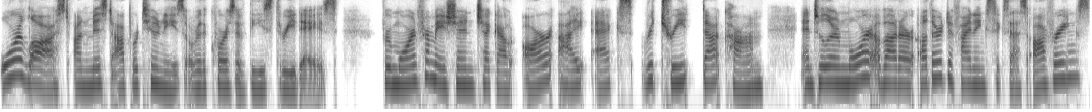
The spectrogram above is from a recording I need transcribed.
or lost on missed opportunities over the course of these three days. For more information, check out rixretreat.com. And to learn more about our other defining success offerings,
